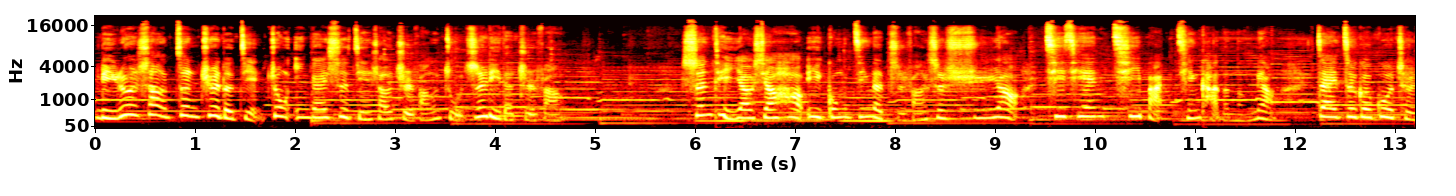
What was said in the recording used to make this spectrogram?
理论上正确的减重应该是减少脂肪组织里的脂肪。身体要消耗一公斤的脂肪是需要七千七百千卡的能量。在这个过程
